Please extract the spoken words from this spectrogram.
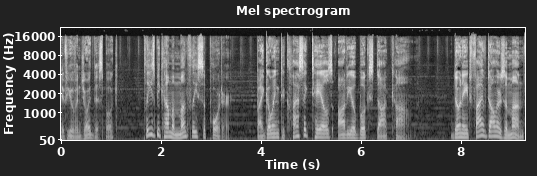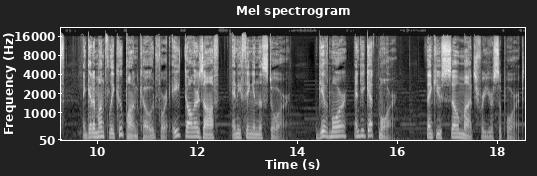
If you have enjoyed this book, please become a monthly supporter by going to ClassicTalesAudiobooks.com. Donate $5 a month and get a monthly coupon code for $8 off anything in the store. Give more and you get more. Thank you so much for your support.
